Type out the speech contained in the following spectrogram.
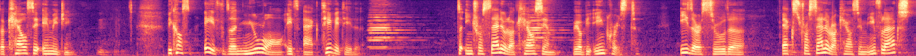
the calcium imaging. Mm-hmm. Because if the neuron is activated, the intracellular calcium will be increased either through the extracellular calcium influx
